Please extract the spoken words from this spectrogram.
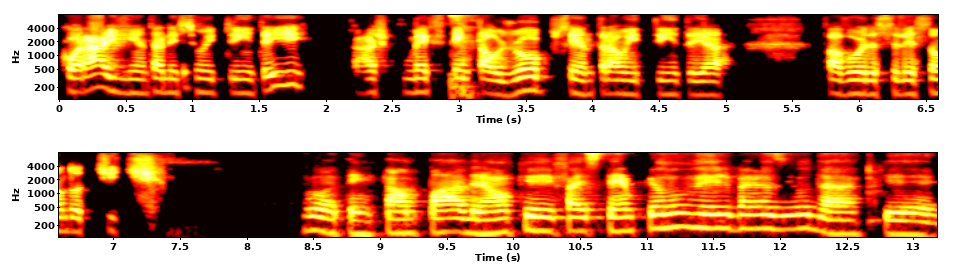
coragem entrar nesse 1,30 aí? Acho como é que tem que estar o jogo para você entrar 1,30 aí a favor da seleção do Tite. Pô, tem que estar um padrão que faz tempo que eu não vejo o Brasil dar, porque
